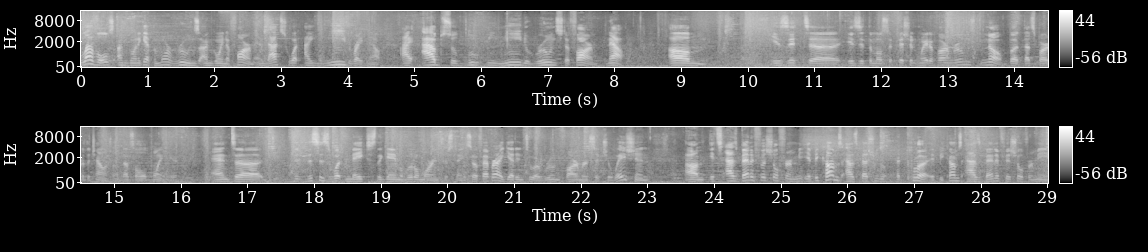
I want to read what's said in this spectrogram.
levels I'm going to get, the more runes I'm going to farm, and that's what I need right now. I absolutely need runes to farm. Now, um, is it uh, is it the most efficient way to farm runes? No, but that's part of the challenge run. That's the whole point here. And uh, th this is what makes the game a little more interesting. So if ever I get into a rune farmer situation, um, it's as beneficial for me. It becomes as special. It becomes as beneficial for me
